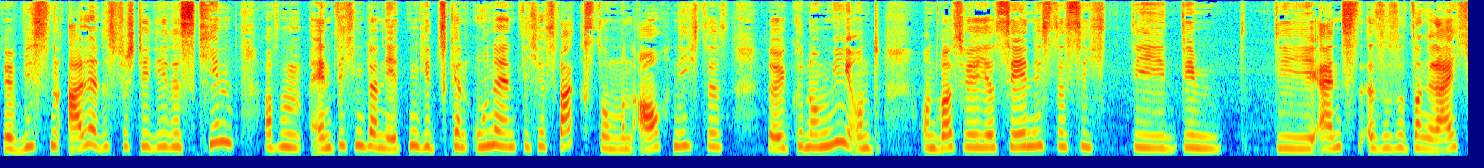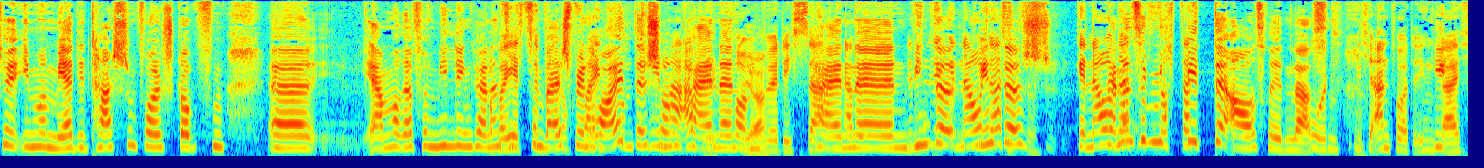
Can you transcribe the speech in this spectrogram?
Wir wissen alle, das versteht jedes Kind, auf dem endlichen Planeten gibt es kein unendliches Wachstum und auch nicht das der Ökonomie. Und, und was wir ja sehen, ist, dass sich die, die, die einst, also sozusagen Reiche immer mehr die Taschen vollstopfen. Äh, ärmere Familien können sich zum Beispiel heute schon keinen, ja. keinen Winter, genau Winter genau können das Sie mich das- bitte ausreden lassen? Gut, ich antworte Ihnen Die, gleich.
